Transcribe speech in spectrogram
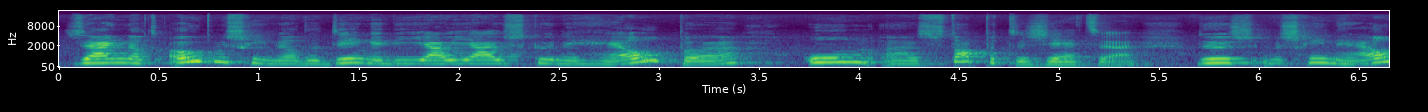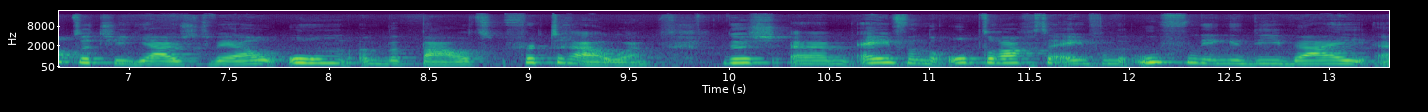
zijn dat ook misschien wel de dingen die jou juist kunnen helpen om uh, stappen te zetten. Dus misschien helpt het je juist wel om een bepaald vertrouwen. Dus um, een van de opdrachten, een van de oefeningen die wij, uh,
